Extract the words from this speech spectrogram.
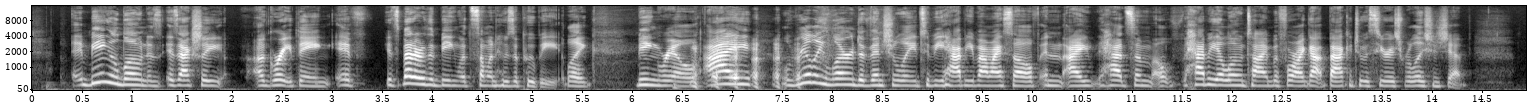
Being alone is, is actually a great thing. If it's better than being with someone who's a poopy, like being real. I really learned eventually to be happy by myself, and I had some uh, happy alone time before I got back into a serious relationship.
